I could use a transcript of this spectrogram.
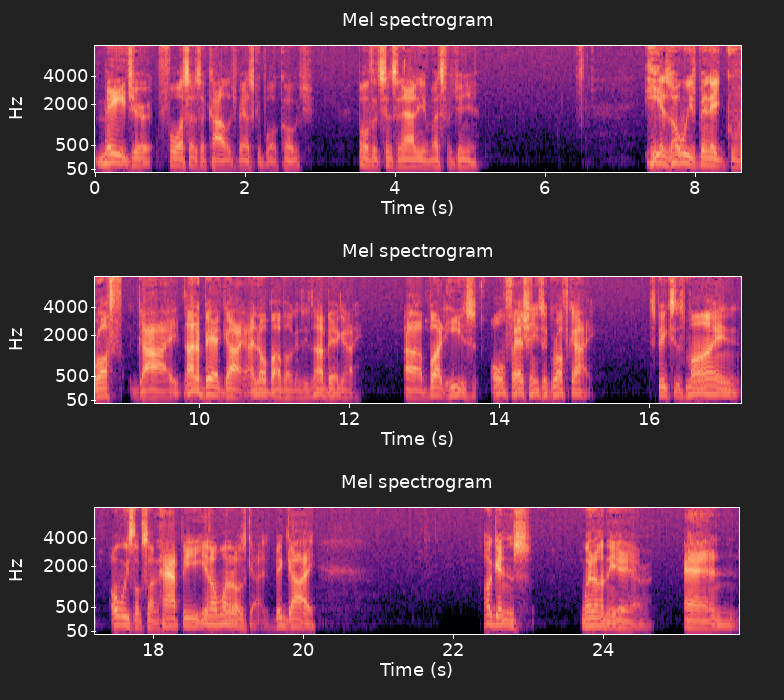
major force as a college basketball coach, both at Cincinnati and West Virginia. He has always been a gruff guy, not a bad guy. I know Bob Huggins, he's not a bad guy uh, but he's old fashioned. He's a gruff guy. Speaks his mind, always looks unhappy. You know, one of those guys, big guy. Huggins went on the air, and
